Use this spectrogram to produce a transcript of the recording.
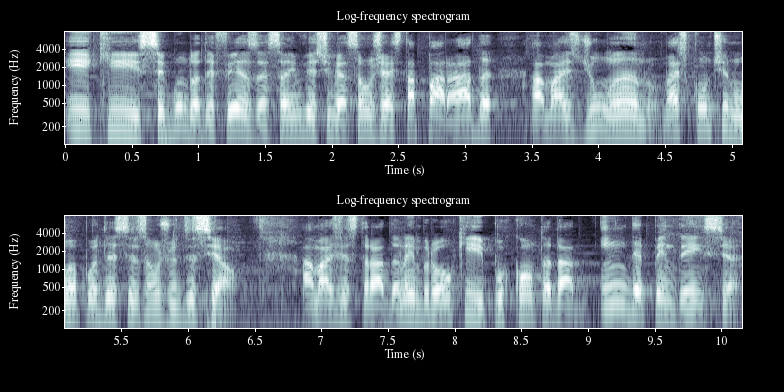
e que, segundo a defesa, essa investigação já está parada há mais de um ano, mas continua por decisão judicial. A magistrada lembrou que, por conta da independência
